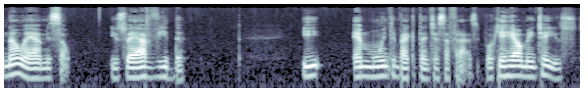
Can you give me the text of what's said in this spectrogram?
não é a missão. Isso é a vida. E é muito impactante essa frase, porque realmente é isso.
